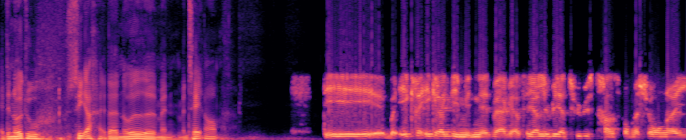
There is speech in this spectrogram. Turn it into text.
Er det noget, du ser, eller er noget, øh, man, man taler om? Det er ikke, ikke rigtigt i mit netværk. Altså, jeg leverer typisk transformationer i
